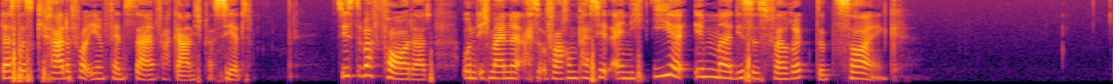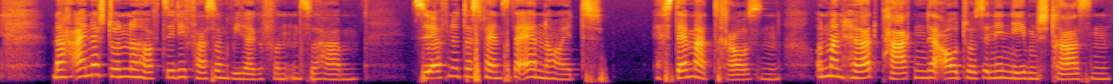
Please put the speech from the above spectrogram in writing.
dass das gerade vor ihrem Fenster einfach gar nicht passiert. Sie ist überfordert und ich meine, also warum passiert eigentlich ihr immer dieses verrückte Zeug? Nach einer Stunde hofft sie, die Fassung wiedergefunden zu haben. Sie öffnet das Fenster erneut. Es dämmert draußen und man hört parkende Autos in den Nebenstraßen.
